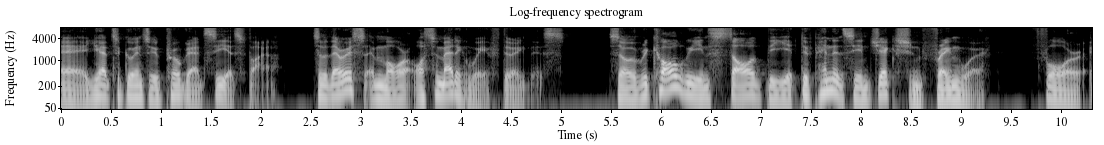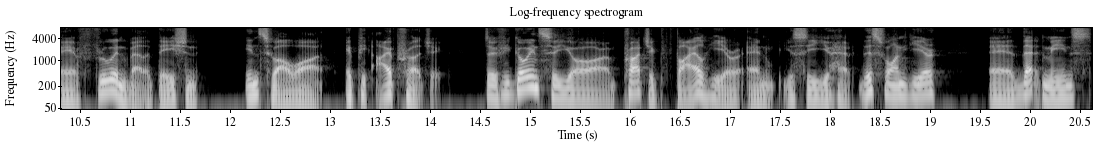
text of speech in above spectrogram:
uh, you have to go into your program CS file. So there is a more automatic way of doing this. So recall we installed the dependency injection framework for a Fluent validation into our API project. So if you go into your project file here and you see you have this one here, uh, that means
